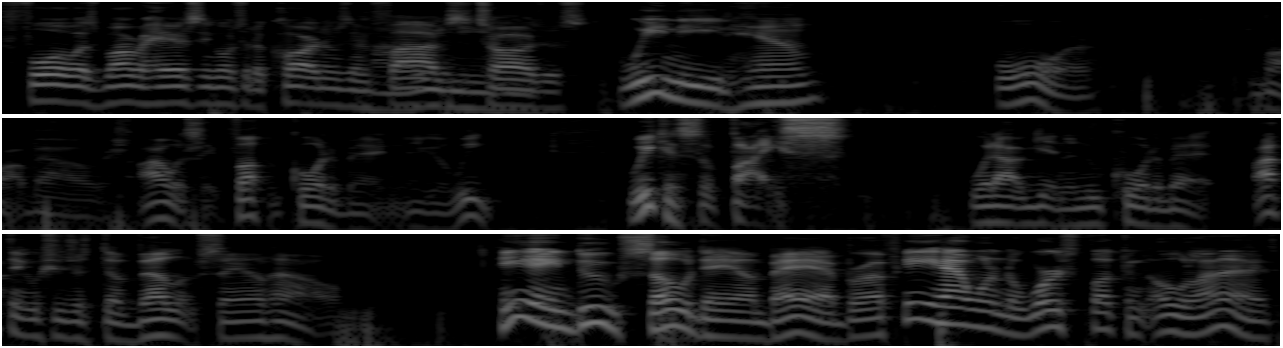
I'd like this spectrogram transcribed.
four was Marvin Harrison going to the Cardinals, and Oh, five is the Chargers. We need him or Brock Bowers. I would say fuck a quarterback, nigga. We we can suffice without getting a new quarterback. I think we should just develop Sam Howell. He ain't do so damn bad, bro. If he had one of the worst fucking O lines,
